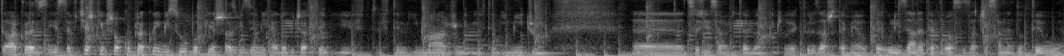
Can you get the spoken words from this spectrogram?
To akurat jest- jestem w ciężkim szoku, brakuje mi słów, bo pierwszy raz widzę Michajlowicza w tym, w, w tym imażu i w tym imidżu. E, coś niesamowitego. Człowiek, który zawsze tak miał te ulizane te włosy, zaczesane do tyłu.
